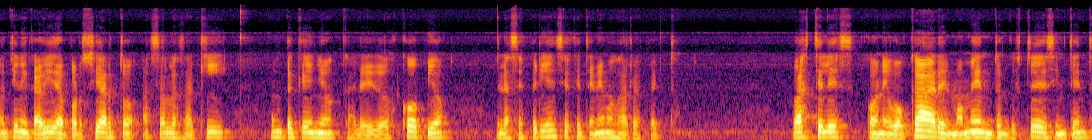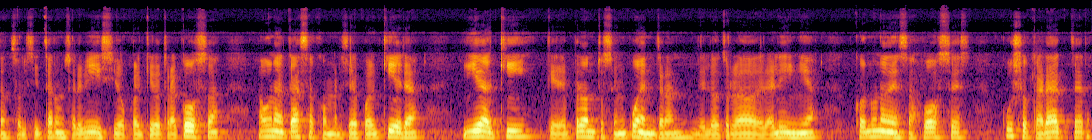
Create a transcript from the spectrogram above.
No tiene cabida, por cierto, hacerlas aquí un pequeño caleidoscopio de las experiencias que tenemos al respecto. Básteles con evocar el momento en que ustedes intentan solicitar un servicio o cualquier otra cosa a una casa comercial cualquiera y aquí que de pronto se encuentran del otro lado de la línea con una de esas voces cuyo carácter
